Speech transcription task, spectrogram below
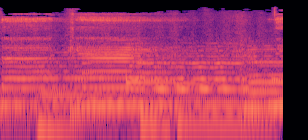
that cave.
